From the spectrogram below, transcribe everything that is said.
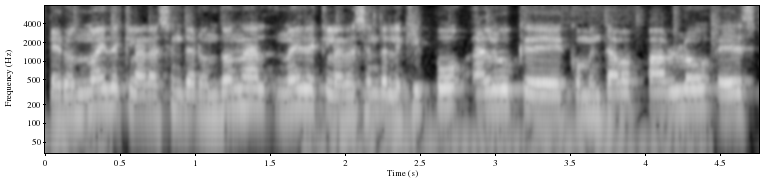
pero no hay declaración de Aaron Donald, no hay declaración del equipo. Algo que comentaba Pablo es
